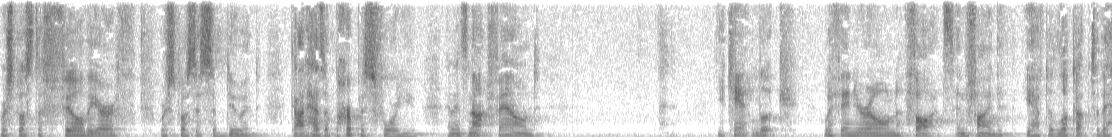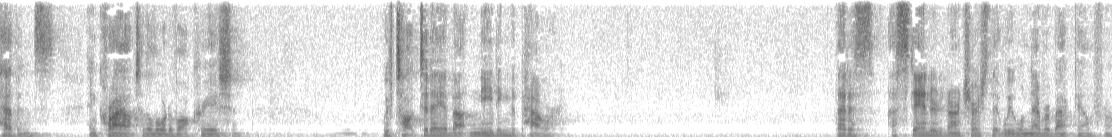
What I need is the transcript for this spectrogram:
we're supposed to fill the earth, we're supposed to subdue it. God has a purpose for you, and it's not found. You can't look within your own thoughts and find it. You have to look up to the heavens and cry out to the Lord of all creation. We've talked today about needing the power. That is a standard in our church that we will never back down from.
